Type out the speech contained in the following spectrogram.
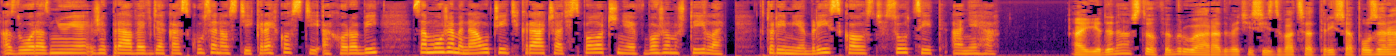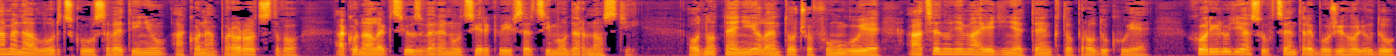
a zdôrazňuje, že práve vďaka skúsenosti krehkosti a choroby sa môžeme naučiť kráčať spoločne v Božom štýle, ktorým je blízkosť, súcit a neha. Aj 11. februára 2023 sa pozeráme na Lurdskú svetiňu ako na proroctvo, ako na lekciu zverenú cirkvi v srdci modernosti – Hodnotné nie len to, čo funguje, a cenu nemá jedine ten, kto produkuje. Chorí ľudia sú v centre Božieho ľudu,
